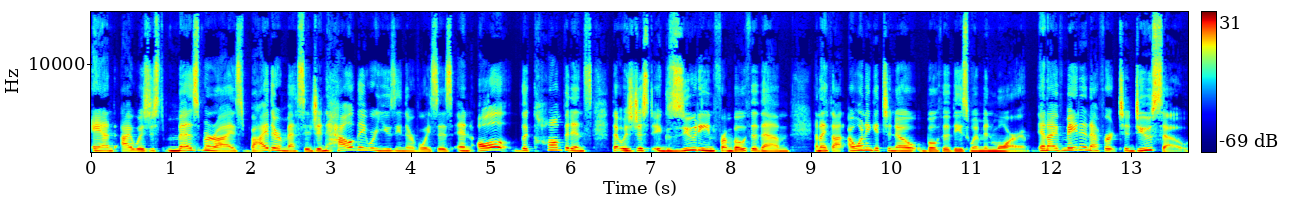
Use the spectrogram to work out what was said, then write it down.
And I was just mesmerized by their message and how they were using their voices and all the confidence that was just exuding from both of them. And I thought, I want to get to know both of these women more. And I've made an effort to do so.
